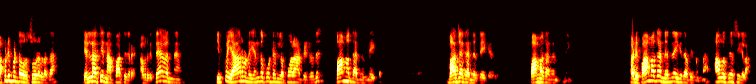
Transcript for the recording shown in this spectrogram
அப்படிப்பட்ட ஒரு சூழல்ல தான் எல்லாத்தையும் நான் பார்த்துக்கிறேன். அவருக்கு தேவை என்ன? இப்போ யாரோட எந்த கூட்டணியில் போகலாம் அப்படின்றது பாமக நிர்ணயிக்கும். பாஜக நிர்ணயிக்கிறது. பாமக நிர்ணயிக்கிறது அப்படி பாமக நிர்ணயிக்குது அப்படின்னோம்னா அவங்க பேசிக்கலாம்.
